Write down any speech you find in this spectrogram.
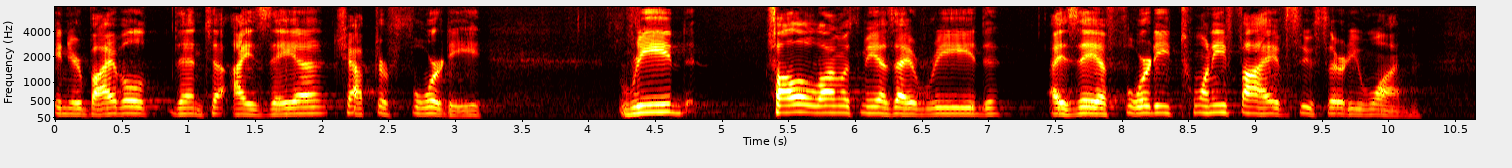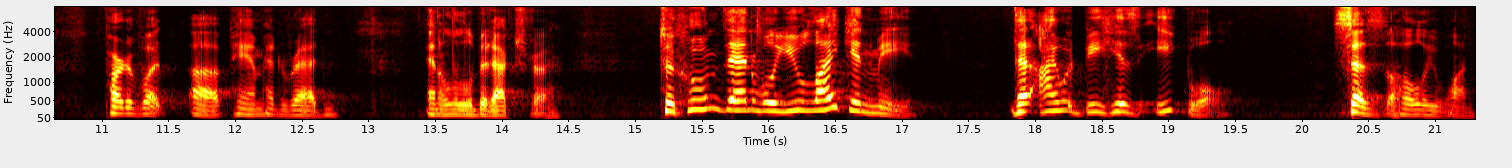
in your Bible, then to Isaiah chapter 40. Read, follow along with me as I read Isaiah 40, 25 through 31. Part of what uh, Pam had read, and a little bit extra. To whom then will you liken me, that I would be his equal, says the Holy One.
